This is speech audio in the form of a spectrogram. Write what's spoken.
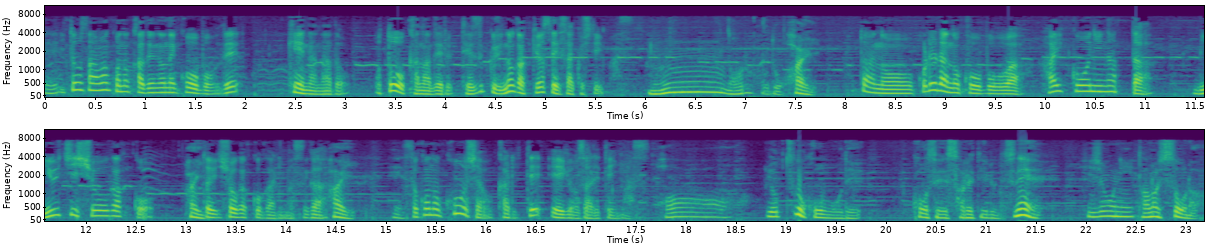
えー伊藤さんはこの風の音工房で、ケーナなど音を奏でる手作りの楽器を制作しています。うーん、なるほど。はい。あとあの、これらの工房は廃校になった身内小学校はい。という小学校がありますが、はい。えーそこの校舎を借りて営業されています。はあ。4つの工房で構成されているんですね。非常に楽しそうな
